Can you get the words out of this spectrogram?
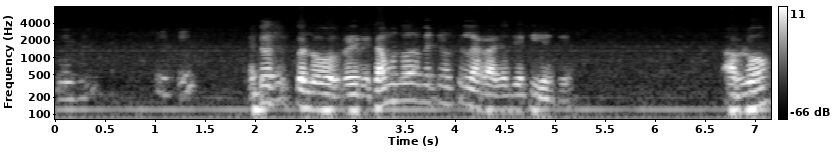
Sí, sí. Entonces, cuando regresamos nuevamente en la radio el día siguiente, habló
